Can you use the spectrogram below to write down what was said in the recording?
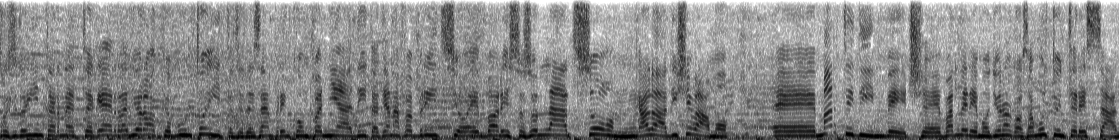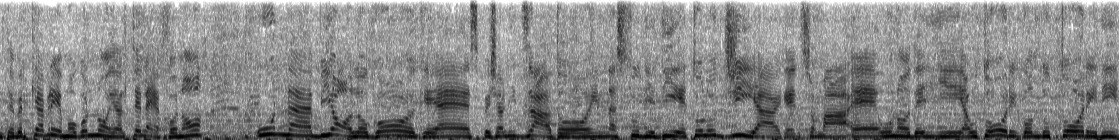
Nostro sito internet che è radiorock.it. Siete sempre in compagnia di Tatiana Fabrizio e Boris Sollazzo. Allora, dicevamo, eh, martedì invece parleremo di una cosa molto interessante perché avremo con noi al telefono un biologo che è specializzato in studi di etologia, che insomma è uno degli autori, conduttori di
